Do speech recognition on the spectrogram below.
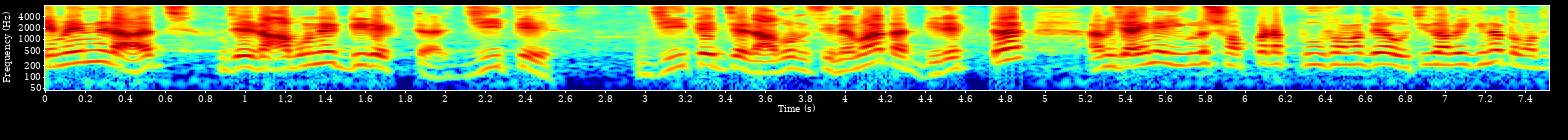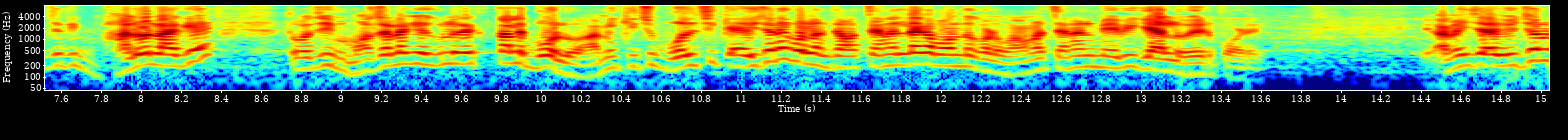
এম এন রাজ, যে রাবণের ডিরেক্টর জিতের জিতের যে রাবণ সিনেমা, তার ডিরেক্টর আমি জানি না এইগুলো সবকটা প্রুফ আমার দেওয়া উচিত হবে কিনা, তোমাদের যদি ভালো লাগে তোমার যদি মজা লাগে এগুলো দেখতে, তাহলে বলো। আমি কিছু বলছি এই জন্যই বললাম যে আমার চ্যানেল চ্যানেলটাকে বন্ধ করব আমার চ্যানেল মেবি গেল এরপরে। আমি ওই জন্য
